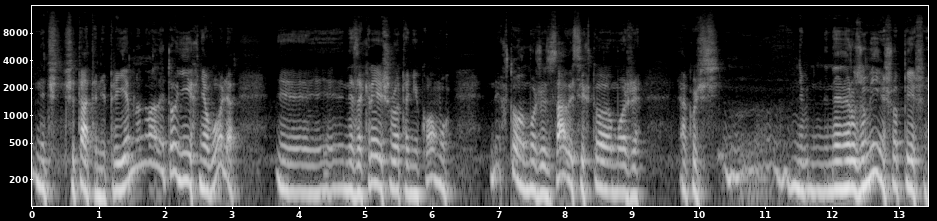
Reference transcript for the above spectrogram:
не читати неприємно, ну але то їхня воля. Е, Не закриєш рота нікому. Хто може з зависті, хто може якось не, не, розуміє, що пише.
